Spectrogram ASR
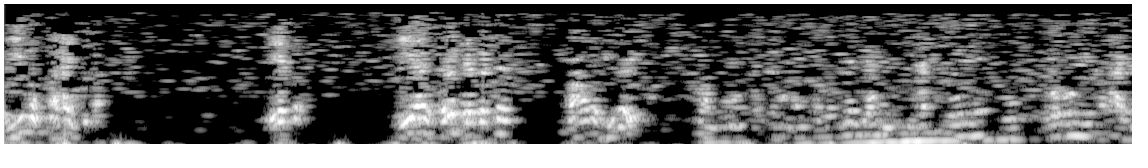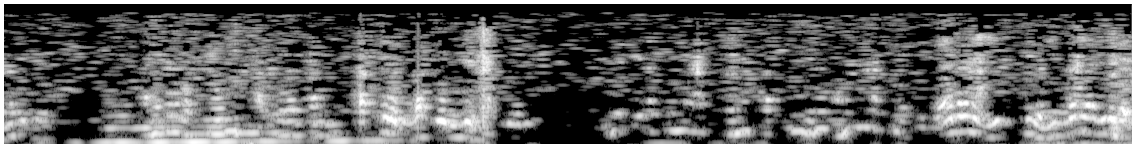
වීම තුනා. ඒක ඒ අය කරකට මාව දිවරේ. අනිතර වස්තුවේ අරගෙන අක්ෂර වස්තුව විදිහට යනනේ ඉස්සි වලින්ම ඉන්නේ.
